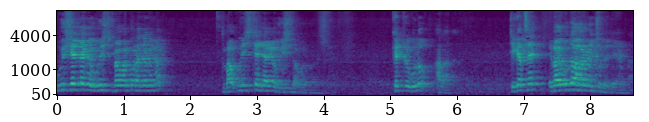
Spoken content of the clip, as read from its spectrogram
উইশের জায়গায় উইশ ব্যবহার করা যাবে না বা উইশের জায়গায় উইশ ব্যবহার করা যাবে ক্ষেত্রগুলো আলাদা। ঠিক আছে? এবার উদাহরণে চলে যাই আমরা।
